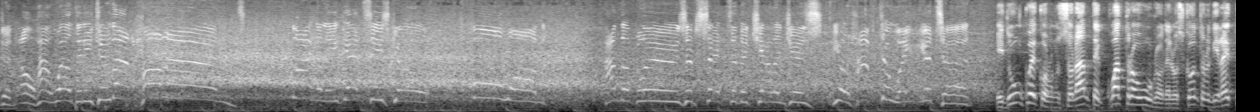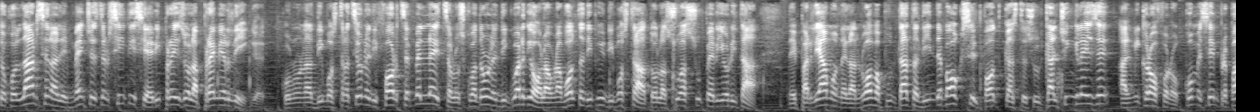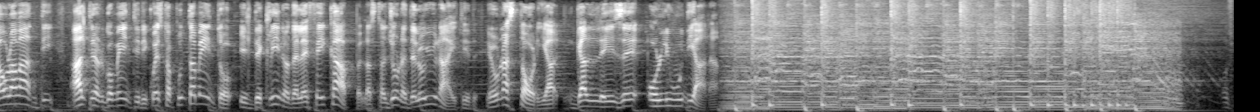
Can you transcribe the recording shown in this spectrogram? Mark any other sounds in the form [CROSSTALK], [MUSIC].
Foden. Oh, how well did he do that? Holland finally gets his goal. 4-1. And the Blues have said to the challengers, you'll have to wait your turn. E dunque con un sonante 4-1 nello scontro diretto con l'Arsenal il Manchester City si è ripreso la Premier League. Con una dimostrazione di forza e bellezza lo squadrone di Guardiola ha una volta di più dimostrato la sua superiorità. Ne parliamo nella nuova puntata di In The Box, il podcast sul calcio inglese. Al microfono come sempre Paolo Avanti. Altri argomenti di questo appuntamento, il declino dell'FA Cup, la stagione dello United e una storia gallese hollywoodiana.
